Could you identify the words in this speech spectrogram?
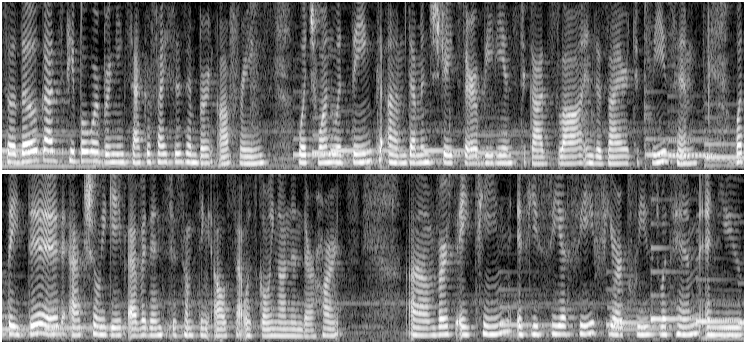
So, though God's people were bringing sacrifices and burnt offerings, which one would think um, demonstrates their obedience to God's law and desire to please Him, what they did actually gave evidence to something else that was going on in their hearts. Um, verse 18 If you see a thief, you are pleased with him and you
